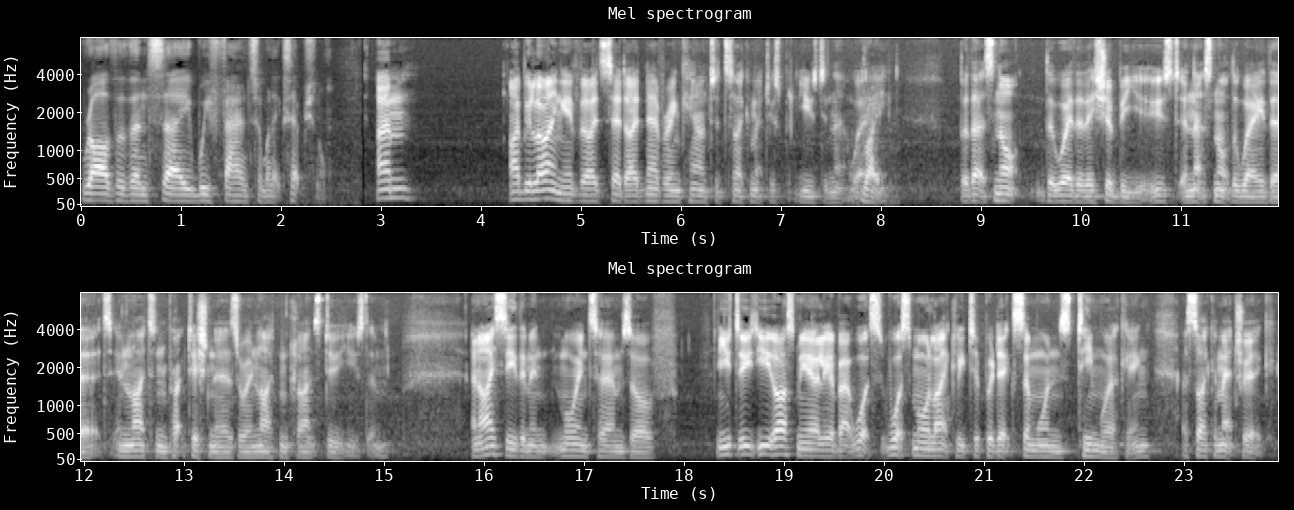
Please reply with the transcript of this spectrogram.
rather than say we found someone exceptional. Um, I'd be lying if I'd said I'd never encountered psychometrics used in that way. Right. But that's not the way that they should be used, and that's not the way that enlightened practitioners or enlightened clients do use them and I see them in more in terms of. You, you asked me earlier about what's what's more likely to predict someone's team working, a psychometric,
